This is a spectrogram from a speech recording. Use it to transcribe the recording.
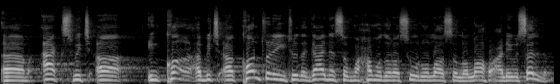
um, acts which are, in, which are contrary to the guidance of Muhammad Rasulullah sallallahu alaihi wasallam.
